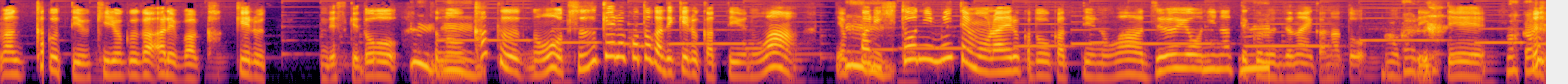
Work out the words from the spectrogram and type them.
まあ、書くっていう気力があれば書けるんですけど、うん、そうんの書くのを続けることができるかっていうのは、やっぱり人に見てもらえるかどうかっていうのは重要になってくるんじゃないかなと思っていて、わかる。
